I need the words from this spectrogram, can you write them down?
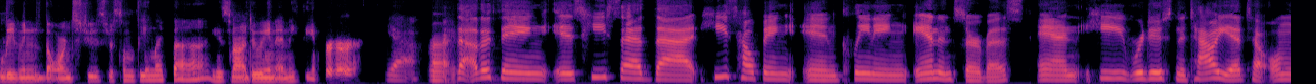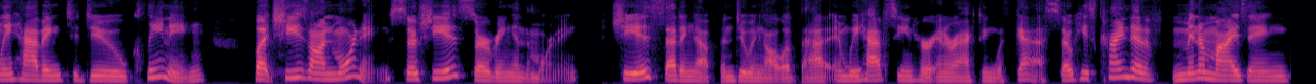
leaving the orange juice or something like that. He's not doing anything for her. Yeah. Right. The other thing is he said that he's helping in cleaning and in service, and he reduced Natalya to only having to do cleaning, but she's on mornings. So she is serving in the morning. She is setting up and doing all of that. And we have seen her interacting with guests. So he's kind of minimizing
